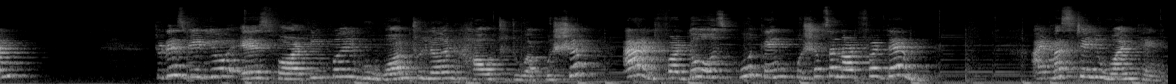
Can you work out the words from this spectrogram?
everyone. Today's video is for people who want to learn how to do a push-up and for those who think push-ups are not for them. I must tell you one thing.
